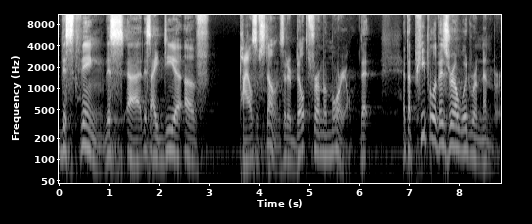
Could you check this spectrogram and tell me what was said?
this thing, this, uh, this idea of piles of stones that are built for a memorial that, that the people of Israel would remember.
